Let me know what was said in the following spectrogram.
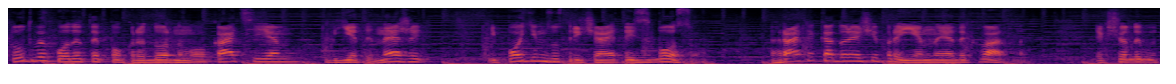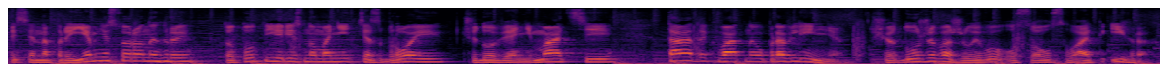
тут ви ходите по коридорним локаціям, б'єте нежить і потім зустрічаєтесь з босом. Графіка, до речі, приємна і адекватна. Якщо дивитися на приємні сторони гри, то тут є різноманіття зброї, чудові анімації та адекватне управління, що дуже важливо у Souls-like іграх.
